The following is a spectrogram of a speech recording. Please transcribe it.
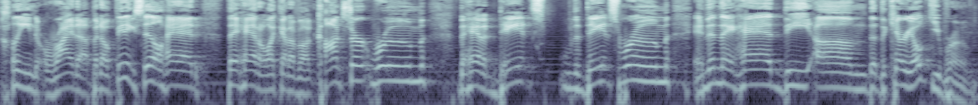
cleaned right up. But no, Phoenix Hill had they had a, like kind of a concert room. They had a dance, the dance room, and then they had the um the, the karaoke room.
